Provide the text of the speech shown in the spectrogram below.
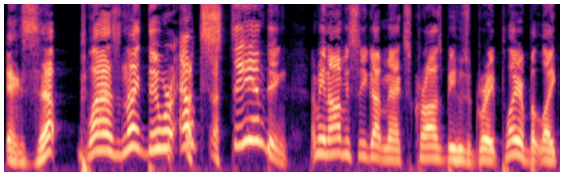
Except last night, they were outstanding. I mean, obviously you got Maxx Crosby, who's a great player, but like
